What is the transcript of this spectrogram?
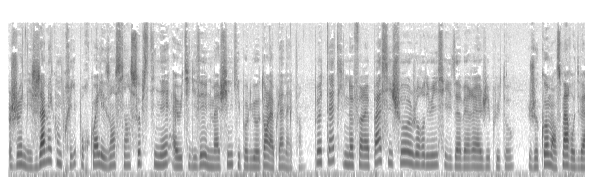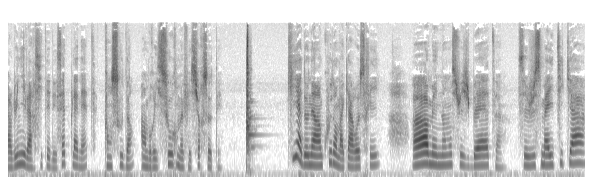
je n'ai jamais compris pourquoi les anciens s'obstinaient à utiliser une machine qui pollue autant la planète. Peut-être qu'il ne ferait pas si chaud aujourd'hui s'ils avaient réagi plus tôt. Je commence ma route vers l'université des sept planètes quand soudain un bruit sourd me fait sursauter. Qui a donné un coup dans ma carrosserie? Ah, mais non, suis-je bête? C'est juste Maïtika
